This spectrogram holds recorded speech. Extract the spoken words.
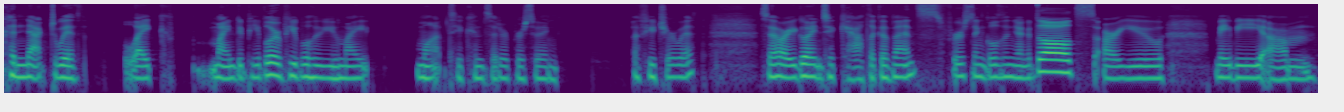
connect with like minded people or people who you might want to consider pursuing a future with. So, are you going to Catholic events for singles and young adults? Are you maybe, um,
